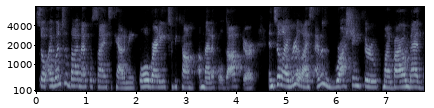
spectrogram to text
So I went to a biomedical science academy all ready to become a medical doctor until I realized I was rushing through my biomed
